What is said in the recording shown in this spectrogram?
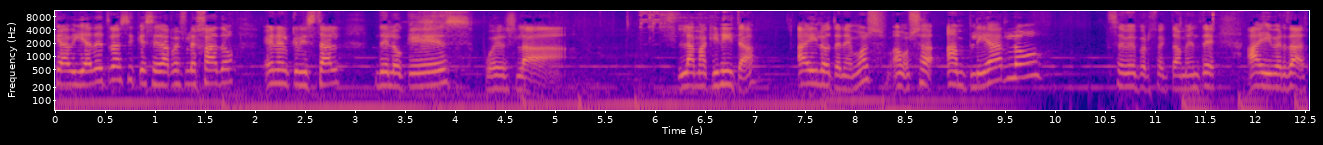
que había detrás y que se ha reflejado en el cristal de lo que es pues la, la maquinita. Ahí lo tenemos, vamos a ampliarlo, se ve perfectamente ahí, ¿verdad?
